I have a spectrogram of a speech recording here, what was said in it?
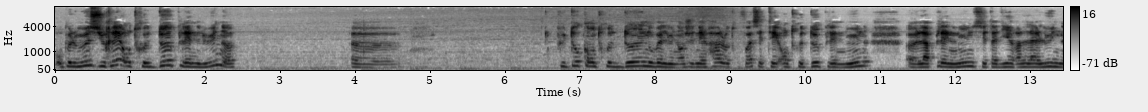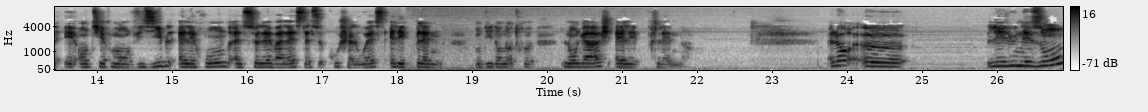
on peut le mesurer entre deux pleines lunes, euh, plutôt qu'entre deux nouvelles lunes. En général, autrefois, c'était entre deux pleines lunes. Euh, la pleine lune, c'est-à-dire la lune est entièrement visible, elle est ronde, elle se lève à l'est, elle se couche à l'ouest, elle est pleine. On dit dans notre langage, elle est pleine. Alors, euh, les lunaisons,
